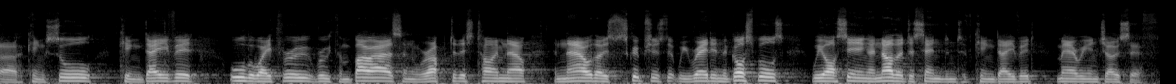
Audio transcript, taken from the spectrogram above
uh, King Saul, King David all the way through Ruth and Boaz, and we're up to this time now. And now, those scriptures that we read in the Gospels, we are seeing another descendant of King David, Mary and Joseph,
